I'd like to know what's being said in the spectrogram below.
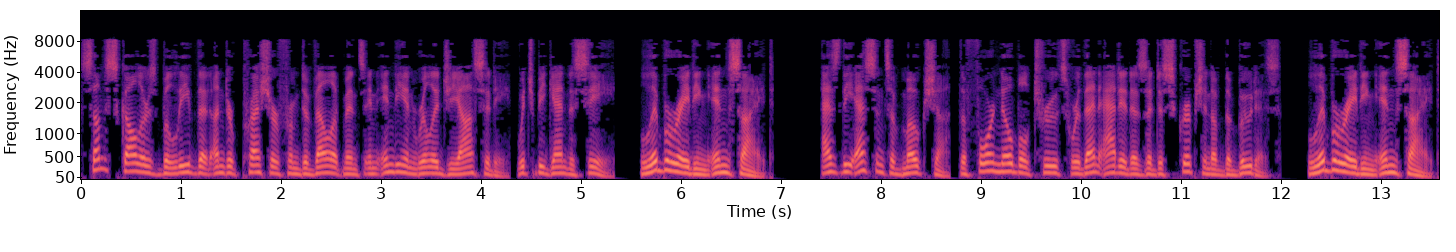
Some scholars believe that under pressure from developments in Indian religiosity, which began to see liberating insight as the essence of moksha, the Four Noble Truths were then added as a description of the Buddha's liberating insight.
